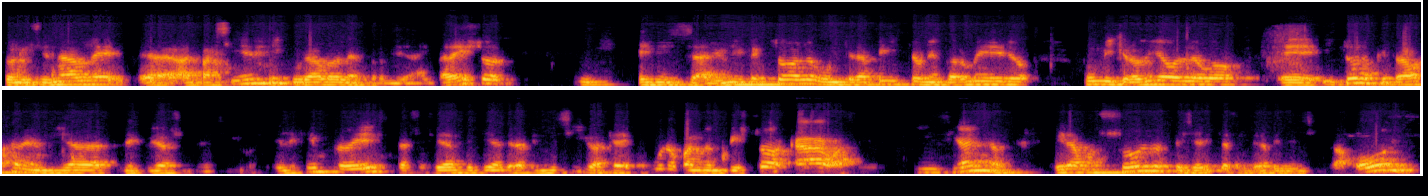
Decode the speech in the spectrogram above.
solucionarle eh, al paciente y curarlo de la enfermedad. Y para eso es necesario un infectólogo, un terapista, un enfermero, un microbiólogo eh, y todos los que trabajan en unidad de cuidados intensivos. El ejemplo es la Sociedad Argentina de Terapia Intensiva, que uno cuando empezó acá, hace 15 años, éramos solo especialistas en terapia intensiva. Hoy,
